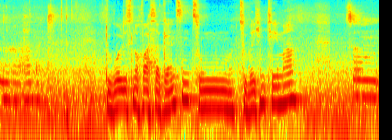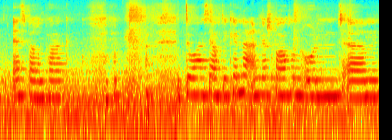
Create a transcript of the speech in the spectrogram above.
unserer Arbeit. Du wolltest noch was ergänzen zum, zu welchem Thema? Zum essbaren Park. du hast ja auch die Kinder angesprochen und ähm,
